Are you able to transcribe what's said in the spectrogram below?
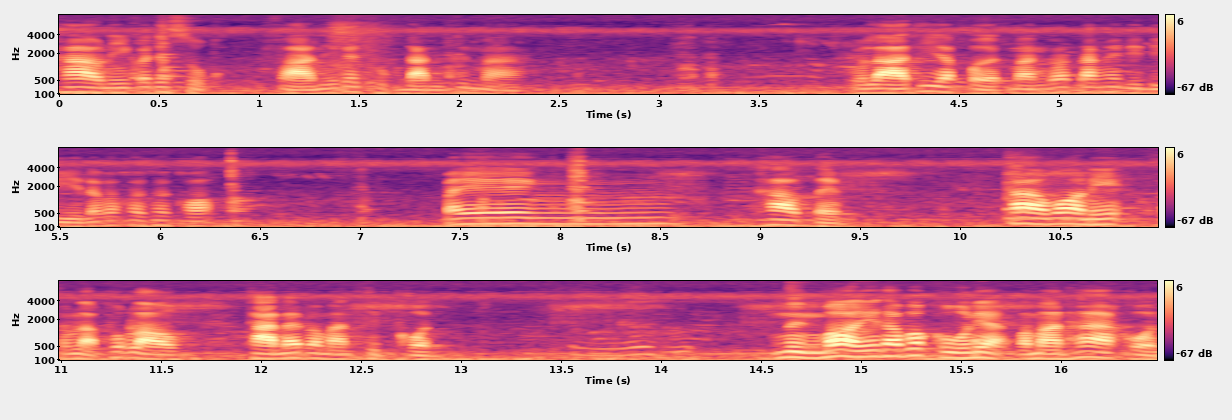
ข้าวนี้ก็จะสุกฝานี้ก็ถูกดันขึ้นมา เวลาที่จะเปิดมันก็ตั้งให้ดีๆ แล้วก็ค่อยๆเคาะเป้งข้าวเต็ม ข้าวหม้อนี้สำหรับพวกเราทานได้ประมาณ 10 คนหนึ่งหม้อนี้ถ้าพวกครูเนี่ยประมาณ 5 คน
